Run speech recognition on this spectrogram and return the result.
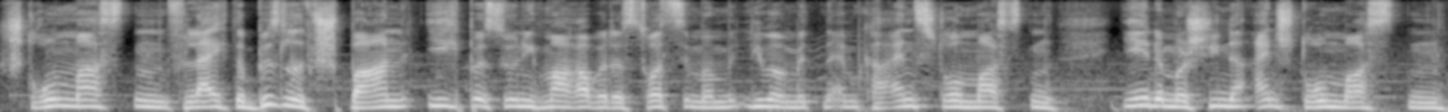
Strommasten vielleicht ein bisschen sparen. Ich persönlich mache aber das trotzdem lieber mit einem MK1 Strommasten. Jede Maschine ein Strommasten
